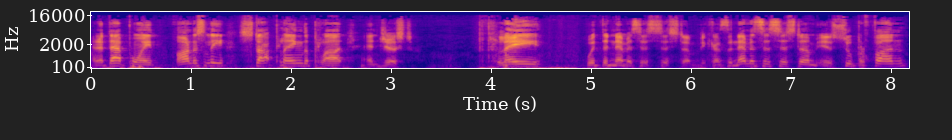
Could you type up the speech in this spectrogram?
And at that point, honestly, stop playing the plot and just play with the Nemesis system because the Nemesis system is super fun.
